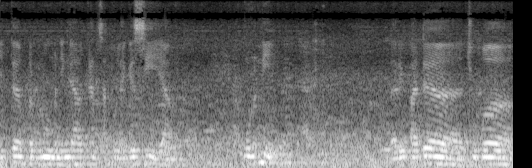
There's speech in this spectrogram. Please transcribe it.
Kita perlu meninggalkan satu legasi yang murni daripada cuba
